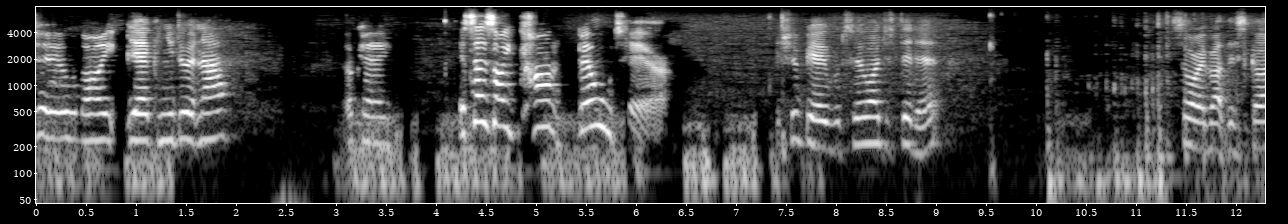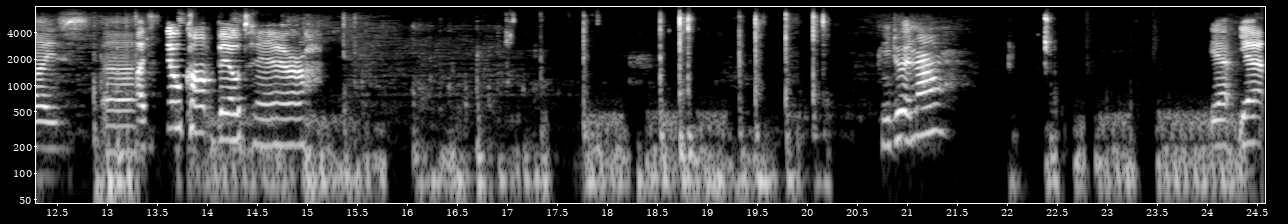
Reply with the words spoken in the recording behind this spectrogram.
to like? Yeah. Can you do it now? Okay. It says I can't build here. Should be able to. I just did it. Sorry about this, guys. Uh, I still can't build here. can you do it now? Yeah. Yeah.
